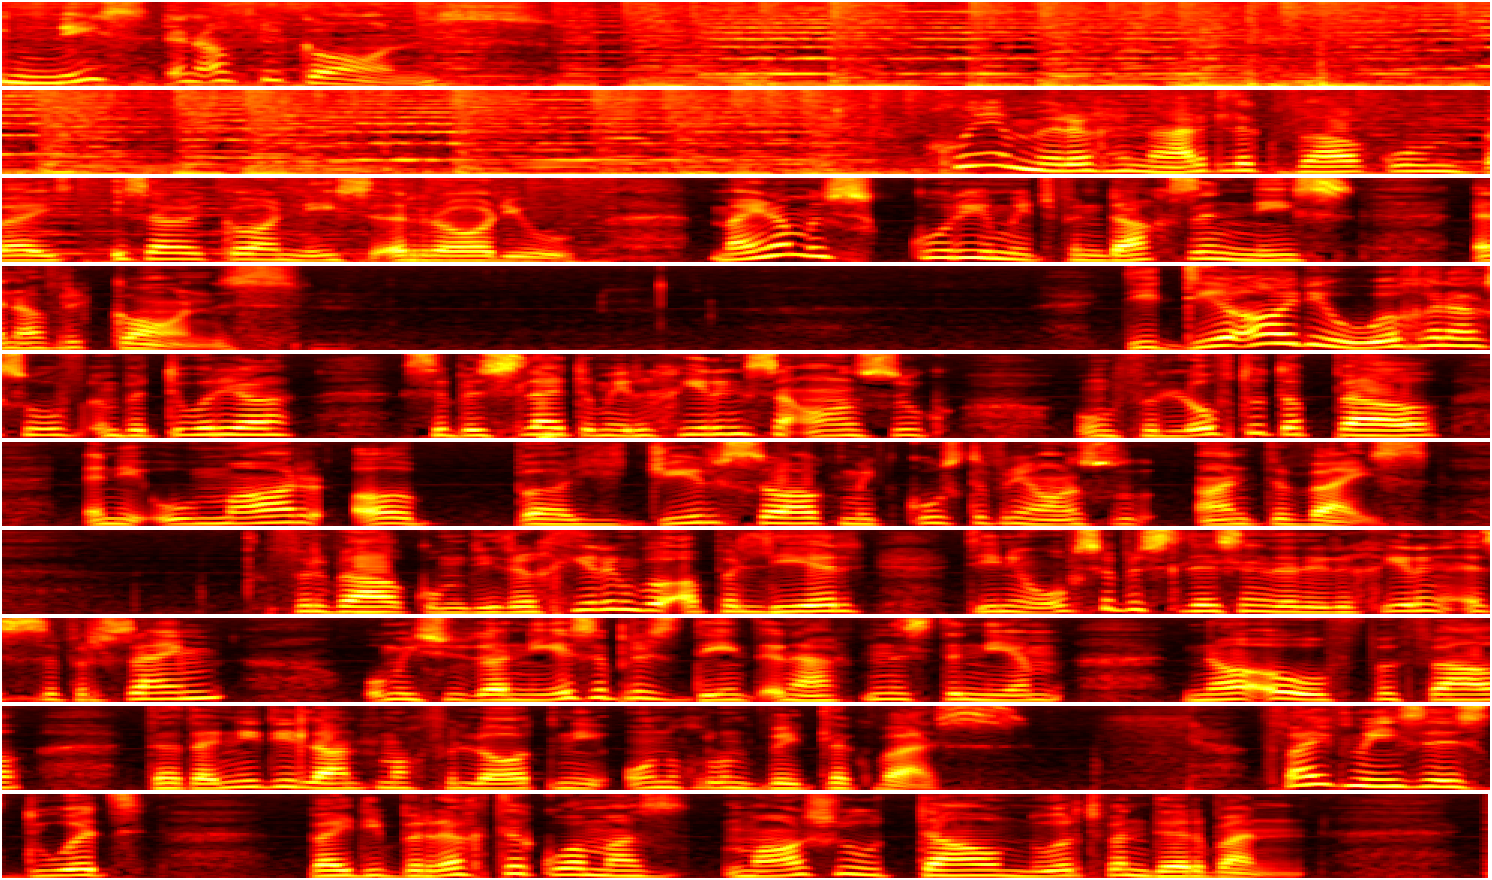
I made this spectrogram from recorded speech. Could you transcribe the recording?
die Nies in Afrikaans. Goeiemiddag en hartelijk welkom by SAWK Nies Radio. My naam is Corrie met vandagse Nies in Afrikaans. Die DA die Hoogrechtshof in Pretoria se besluit om die regeringse aansoek om verlof tot appel in die Omar al-Bajir-saak met koste van die aansoek aan te wees verwelkom. Die regering wil appelleer tegen die hofse beslissing dat die regering is sy versuim om die Sudanese president in hechtenis te neem na een hofbevel dat hy nie die land mag verlaat nie ongrondwetlik was. Vijf mense is dood by die berichte kwa Mashu Hotel noord van Durban.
